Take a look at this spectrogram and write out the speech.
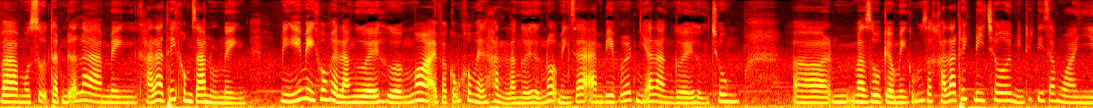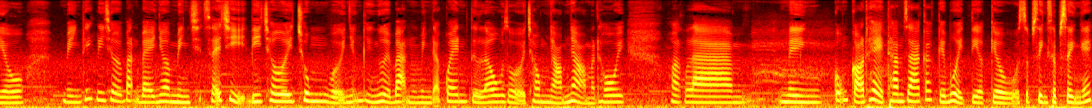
Và một sự thật nữa là mình khá là thích không gian của mình. Mình nghĩ mình không phải là người hướng ngoại và cũng không phải hẳn là người hướng nội mình sẽ ambivert nghĩa là người hướng chung uh, mặc dù kiểu mình cũng khá là thích đi chơi mình thích đi ra ngoài nhiều mình thích đi chơi với bạn bè nhưng mà mình sẽ chỉ đi chơi chung với những cái người bạn mà mình đã quen từ lâu rồi trong nhóm nhỏ mà thôi. Hoặc là mình cũng có thể tham gia các cái buổi tiệc kiểu sập sình sập sình ấy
